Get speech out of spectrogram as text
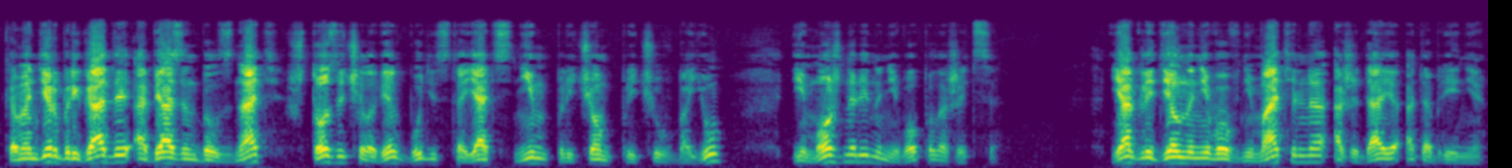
Командир бригады обязан был знать, что за человек будет стоять с ним плечом к плечу в бою, и можно ли на него положиться. Я глядел на него внимательно, ожидая одобрения.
